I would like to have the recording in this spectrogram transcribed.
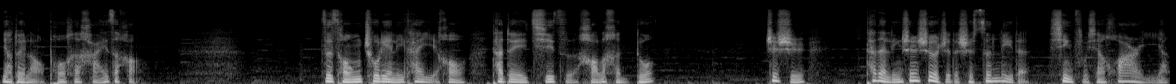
要对老婆和孩子好。自从初恋离开以后，他对妻子好了很多。这时，他的铃声设置的是孙俪的《幸福像花儿一样》。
